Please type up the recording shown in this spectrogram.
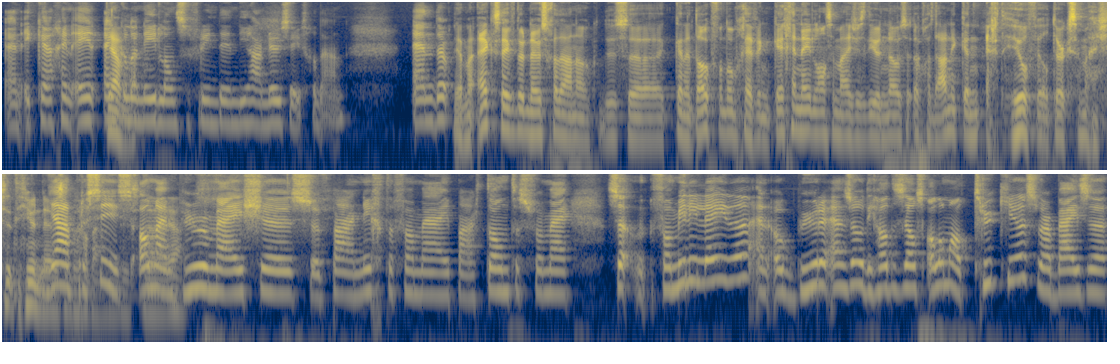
En ik ken geen een- enkele maar- Nederlandse vriendin die haar neus heeft gedaan. En Ja, mijn ex heeft haar neus gedaan ook. Dus eh, ik ken het ook van de omgeving. Ik ken geen Nederlandse meisjes die hun neus hebben gedaan. Ik ken echt heel veel Turkse meisjes die hun neus ja, hebben gedaan. precies. Dus, Al eh, mijn ja. buurmeisjes, een paar nichten van mij, een paar tantes van mij. Ze, familieleden en ook buren en zo, die hadden zelfs allemaal trucjes waarbij ze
